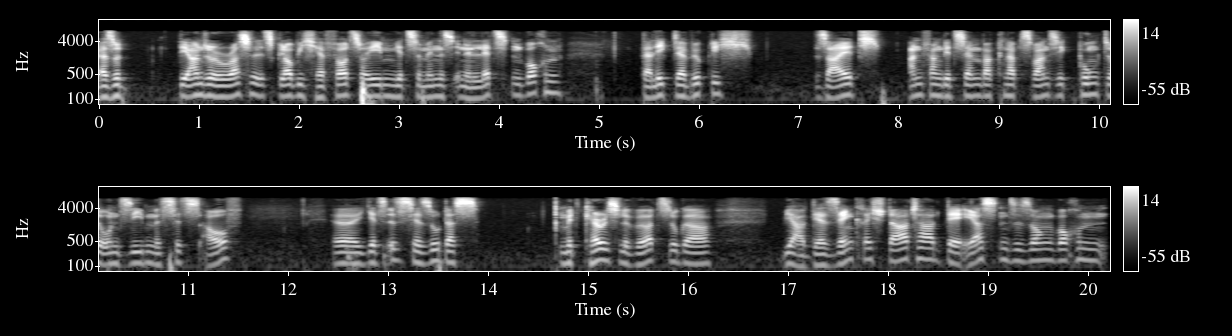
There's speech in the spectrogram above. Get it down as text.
Also D'Angelo Russell ist, glaube ich, hervorzuheben, jetzt zumindest in den letzten Wochen. Da legt er wirklich seit Anfang Dezember knapp 20 Punkte und 7 Assists auf. Äh, jetzt ist es ja so, dass mit Caris LeVert sogar ja, der Senkrechtstarter der ersten Saisonwochen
